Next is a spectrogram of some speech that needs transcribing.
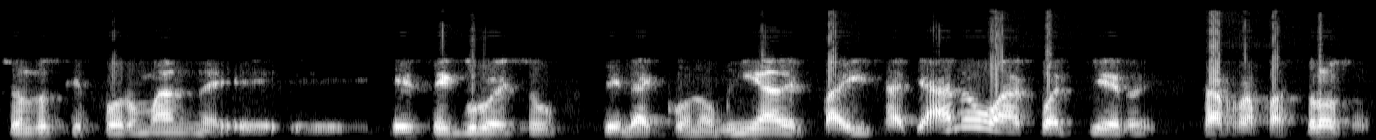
son los que forman eh, eh, ese grueso de la economía del país. Allá no va cualquier zarrapastroso,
